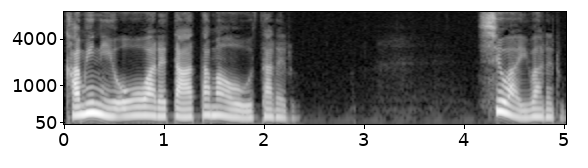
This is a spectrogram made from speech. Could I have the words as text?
髪に覆われた頭を打たれる。主は言われる。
